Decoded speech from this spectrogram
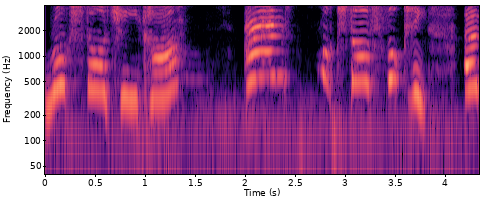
Rockstar Chica, and Rockstar Foxy. Um,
